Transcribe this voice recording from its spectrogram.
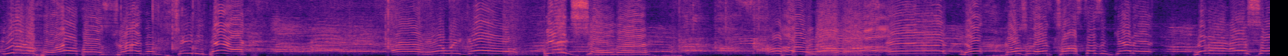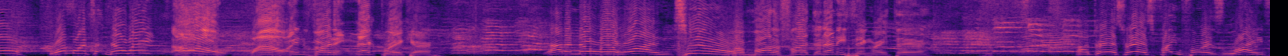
beautiful elbows driving Shady back. And here we go. Big shoulder. Off Up and over. And nope. Goes for the hip toss. Doesn't get it. Another reversal. One more time. No, wait. Oh, wow. Inverting neck breaker. Out of nowhere. One, two. More modified than anything right there. Andreas Reyes fighting for his life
